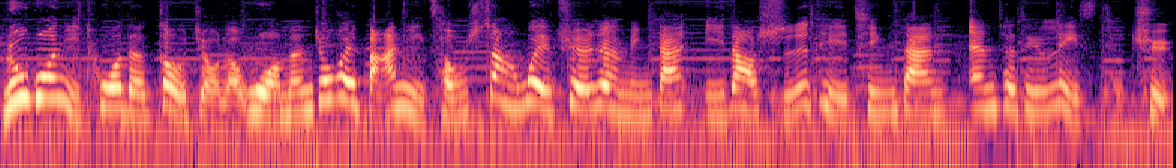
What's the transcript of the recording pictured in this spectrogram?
如果你拖得够久了，我们就会把你从尚未确认名单移到实体清单 （entity list） 去。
